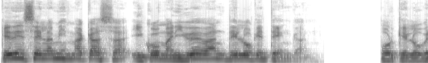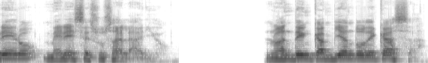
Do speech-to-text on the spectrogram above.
Quédense en la misma casa y coman y beban de lo que tengan, porque el obrero merece su salario. No anden cambiando de casa.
